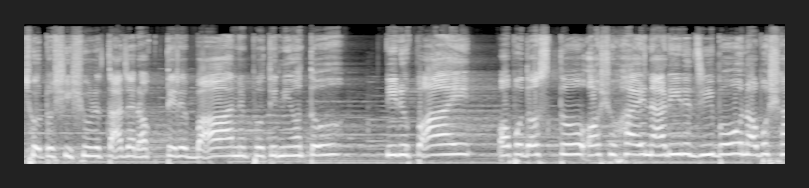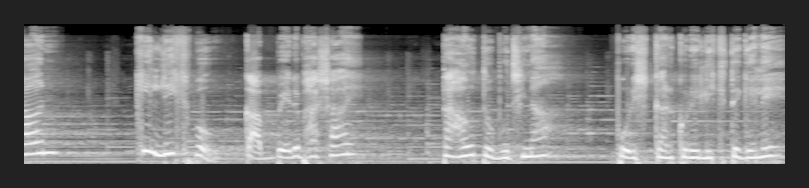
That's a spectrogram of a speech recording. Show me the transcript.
ছোট শিশুর তাজা রক্তের বান প্রতিনিয়ত নিরুপায়, অপদস্থ, অসহায় নারীর জীবন অবসান। কি লিখব কাব্যের ভাষায়? তাও তো বুঝি না। পরিষ্কার করে লিখতে গেলে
